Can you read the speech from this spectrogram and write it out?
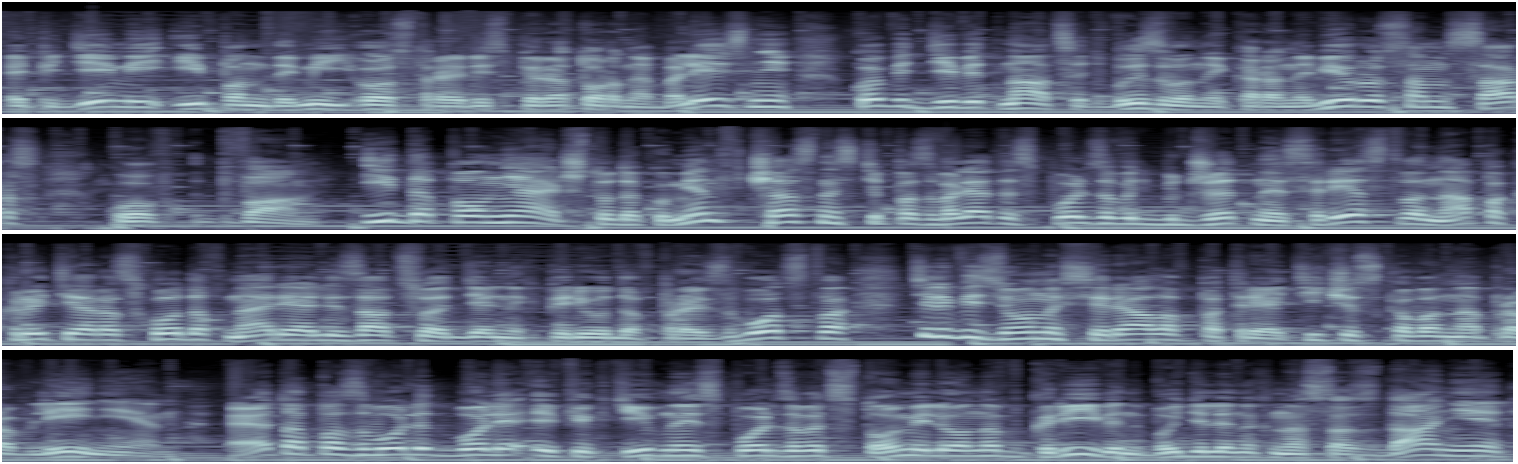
эпидемий и пандемий острой респираторной болезни COVID-19, вызванной коронавирусом SARS-CoV-2. И дополняет, что документ в частности позволяет использовать бюджетные средства на покрытие расходов на реализацию отдельных периодов производства телевизионных сериалов патриотического направления. Это позволит более эффективно использовать 100 миллионов гривен, выделенных на создание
